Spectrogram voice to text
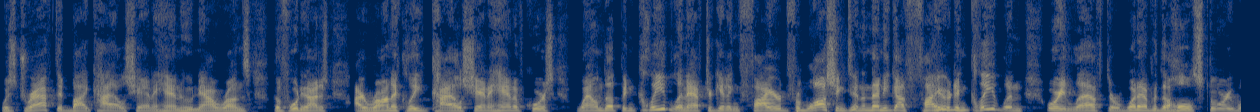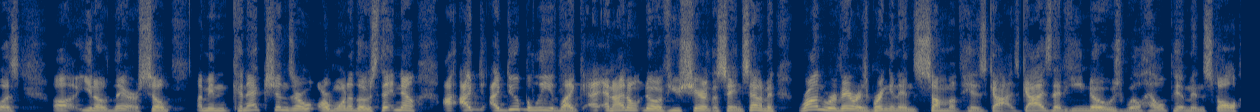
was drafted by Kyle Shanahan, who now runs the 49ers. Ironically, Kyle Shanahan, of course, wound up in Cleveland after getting fired from Washington. And then he got fired in Cleveland or he left or whatever the whole story was, uh, you know, there. So, I mean, connections are, are one of those things. Now, I, I, I do believe, like, and I don't know if you share the same sentiment, Ron Rivera is bringing in some of his guys, guys that he knows will help him install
